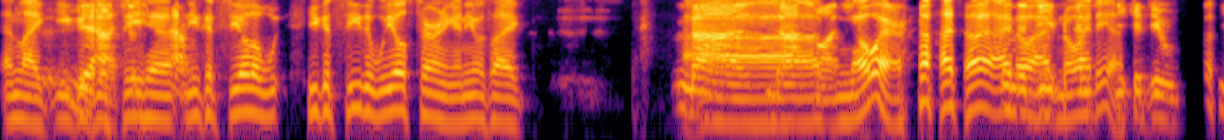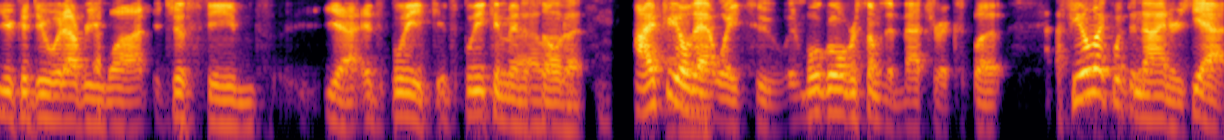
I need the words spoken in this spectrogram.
and like you could yeah, just see just, him, you could see all the, you could see the wheels turning, and he was like, Nah, uh, not much. Nowhere. I, I, know, I have no idea. You could do you could do whatever you want. It just seemed, yeah, it's bleak. It's bleak in Minnesota. I, I feel that way too, and we'll go over some of the metrics. But I feel like with the Niners, yeah,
